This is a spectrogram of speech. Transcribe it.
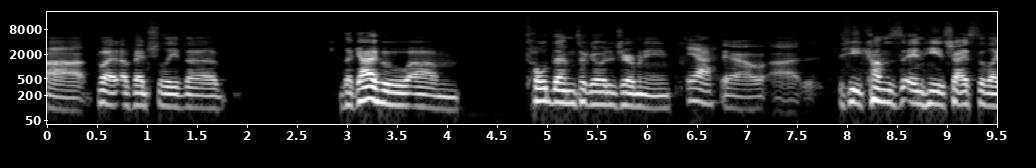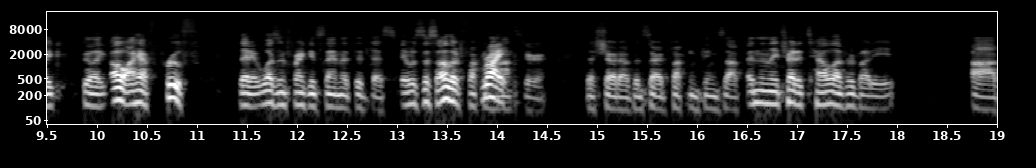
uh but eventually the the guy who um told them to go to germany Yeah. you know uh he comes and he tries to like be like oh i have proof that it wasn't frankenstein that did this it was this other fucking Right. monster that showed up and started fucking things up and then they try to tell everybody uh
